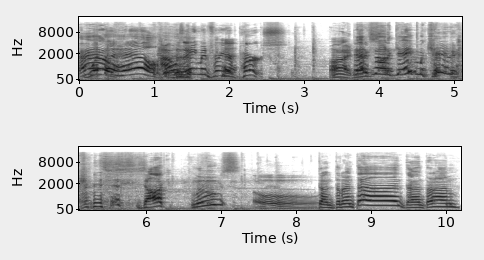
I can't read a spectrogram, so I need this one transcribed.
What the hell? I was aiming for your purse. All right, That's next. not a game mechanic. Doc moves. Oh. Dun dun dun dun dun dun.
